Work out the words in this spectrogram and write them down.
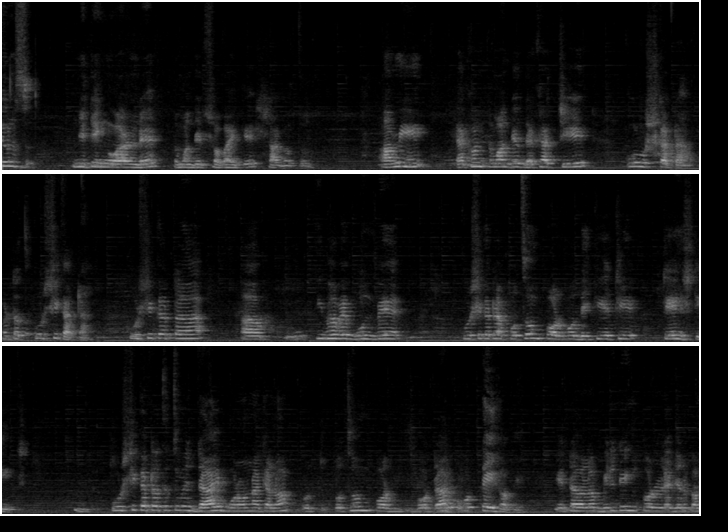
বিন্দুস নিটিং ওয়ার্ল্ডে তোমাদের সবাইকে স্বাগত। আমি এখন তোমাদের দেখাচ্ছি কুরুশ কাটা অর্থাৎ কুর্শি কাটা কুর্শি কাটা কীভাবে বুনবে? কুর্শি কাটার প্রথম পর্ব দেখিয়েছি চেন স্টিচ। কুর্শি কাটাতে তুমি যাই বলো না কেন প্র- প্রথম পর্বটা করতেই হবে। এটা হলো বিল্ডিং করলে যেরকম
